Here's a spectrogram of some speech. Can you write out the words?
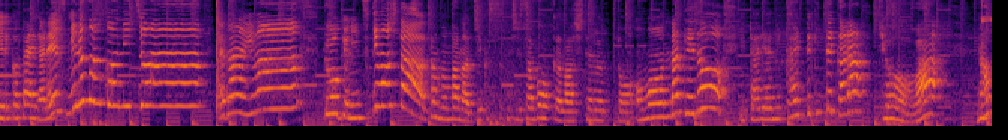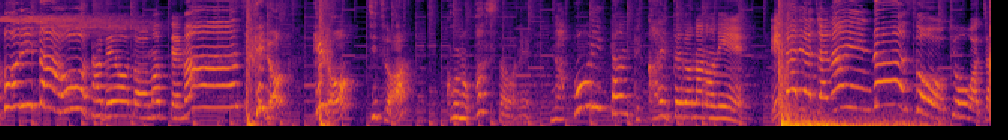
ゆりこたえがです皆さんこんにちはただいま。東京に着きました。多分まだ時差ボークがしてると思うんだけどイタリアに帰ってきてから今日はナポリタンを食べようと思ってま。すけどけど実はこのパスタはねナポリタンって書いてるなのにイタリアじゃないんだ。そう今日はジャ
